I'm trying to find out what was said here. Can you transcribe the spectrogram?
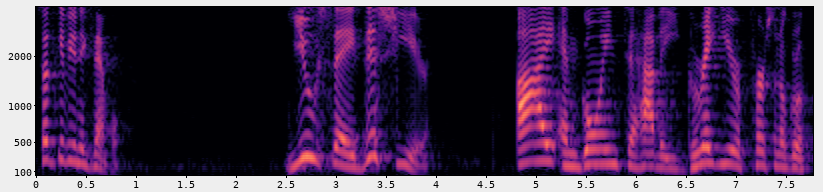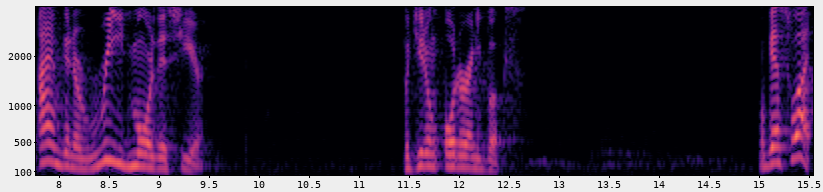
So let's give you an example. You say, This year, I am going to have a great year of personal growth. I am going to read more this year. But you don't order any books. Well, guess what?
